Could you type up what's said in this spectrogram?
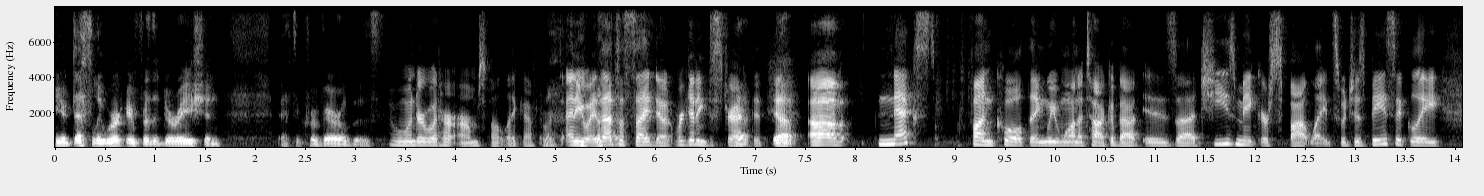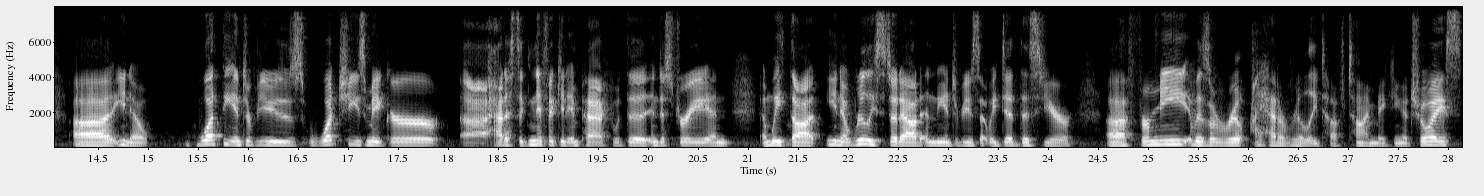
you're definitely working for the duration at the Cravero booth. I wonder what her arms felt like afterwards. Anyway, that's a side note. We're getting distracted. yeah. Um, next fun, cool thing we want to talk about is uh, cheesemaker spotlights, which is basically, uh, you know, what the interviews, what cheesemaker uh, had a significant impact with the industry, and and we thought, you know, really stood out in the interviews that we did this year. Uh, for me, it was a real. I had a really tough time making a choice.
